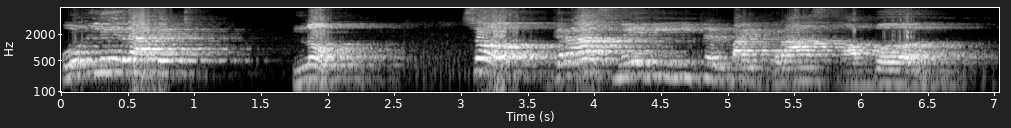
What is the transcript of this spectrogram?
only rabbit? No. So, grass may be eaten by grasshopper.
